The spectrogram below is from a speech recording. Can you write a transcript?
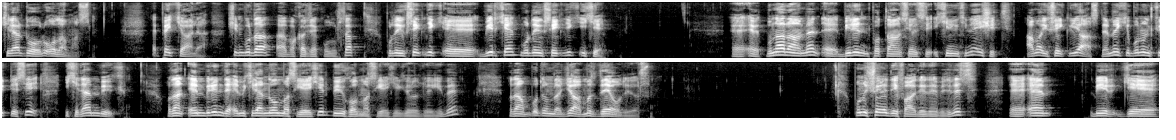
kiler doğru olamaz. E, pekala. Şimdi burada e, bakacak olursak burada yükseklik e, 1 iken burada yükseklik 2. E, evet buna rağmen e, birin potansiyeli 2'ninkine eşit. Ama yüksekliği az. Demek ki bunun kütlesi 2'den büyük. O zaman M1'in de M2'den ne olması gerekir? Büyük olması gerekir görüldüğü gibi. O zaman bu durumda cevabımız D oluyor. Bunu şöyle de ifade edebiliriz. E, M1 G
